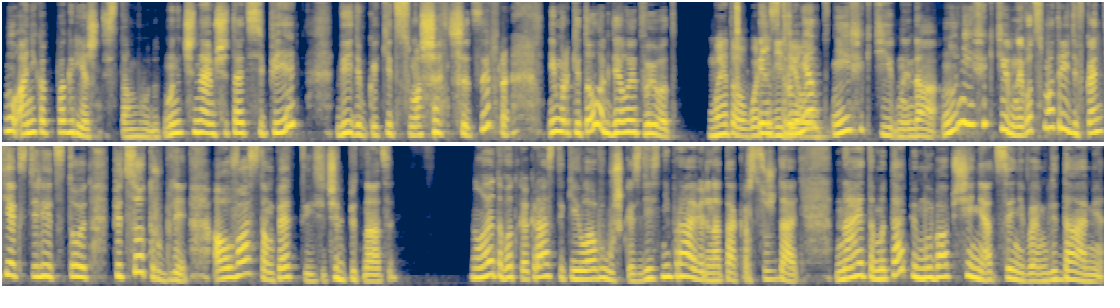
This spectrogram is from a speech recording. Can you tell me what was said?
Ну, они как погрешность там будут. Мы начинаем считать CPL, видим какие-то сумасшедшие цифры, и маркетолог делает вывод – мы этого больше Инструмент не делаем. Инструмент неэффективный, да. Ну, неэффективный. Вот смотрите, в контексте лид стоит 500 рублей, а у вас там 5 тысяч или 15. Но это вот как раз-таки ловушка. Здесь неправильно так рассуждать. На этом этапе мы вообще не оцениваем лидами.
